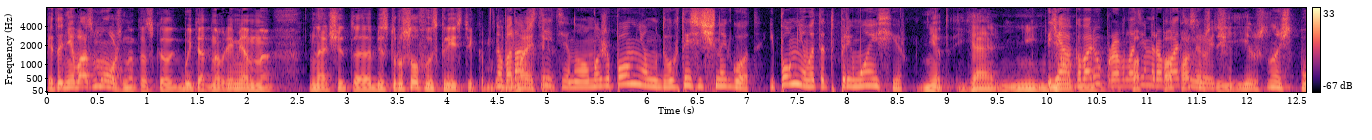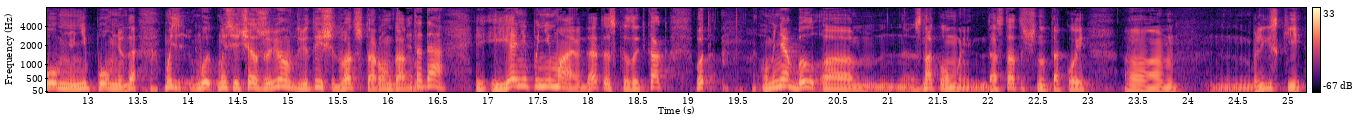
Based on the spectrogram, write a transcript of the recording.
это невозможно, так сказать, быть одновременно, значит, э, без трусов и с крестиком. Но понимаете? подождите, но мы же помним 2000 год и помним этот прямой эфир. Нет, я не... Я говорю про Владимира по- Владимировича. Послушайте, я- что значит помню, не помню, да? Мы, мы мы сейчас живем в 2022 году. Это да. И, и я не понимаю, да, так сказать, как... Вот у меня был э, знакомый, достаточно такой... э, близкий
